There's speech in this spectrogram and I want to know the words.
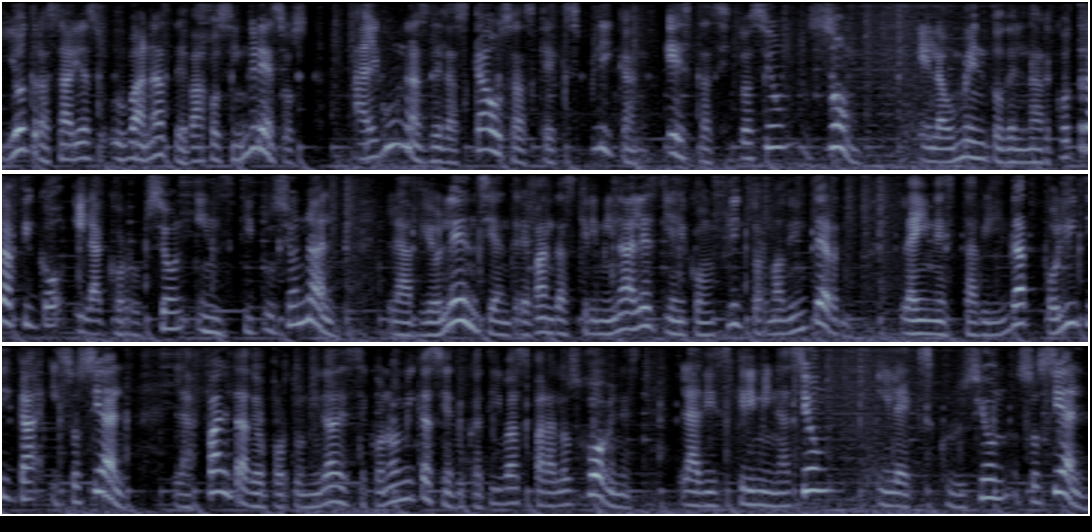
y otras áreas urbanas de bajos ingresos. Algunas de las causas que explican esta situación son el aumento del narcotráfico y la corrupción institucional, la violencia entre bandas criminales y el conflicto armado interno, la inestabilidad política y social, la falta de oportunidades económicas y educativas para los jóvenes, la discriminación y la exclusión social.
